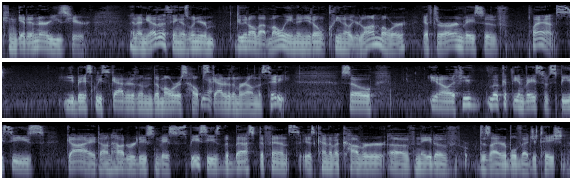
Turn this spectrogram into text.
can get in there easier. And then the other thing is when you're doing all that mowing and you don't clean out your lawnmower, if there are invasive plants, you basically scatter them. The mowers help Yeah. scatter them around the city. So, you know, if you look at the invasive species guide on how to reduce invasive species, the best defense is kind of a cover of native desirable vegetation.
